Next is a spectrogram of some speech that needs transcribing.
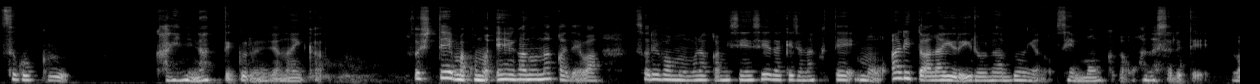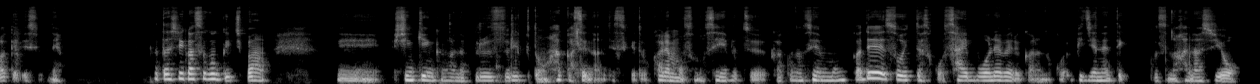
すごく鍵になってくるんじゃないか。そして、まあ、この映画の中では、それはもう村上先生だけじゃなくて、もうありとあらゆる色々な分野の専門家がお話しされてるわけですよね。私がすごく一番、ええ、親近感があるのはブルース・リプトン博士なんですけど、彼もその生物学の専門家で、そういったこう細胞レベルからのこうエピジェネティックスの話を、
